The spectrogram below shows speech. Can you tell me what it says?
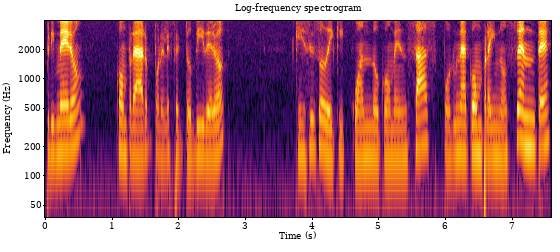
primero, comprar por el efecto Diderot, que es eso de que cuando comenzás por una compra inocente,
